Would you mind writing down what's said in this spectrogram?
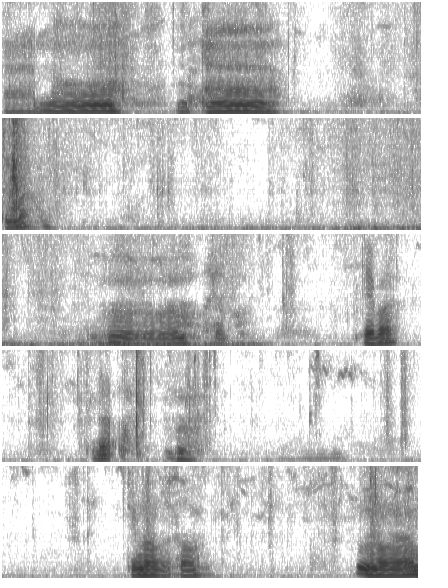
สามเนาะค่ะ ถึงมั้ยอืมงามไปครับ ได้ปะถึงแล้วอืมถึงนอกสองหนองาม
